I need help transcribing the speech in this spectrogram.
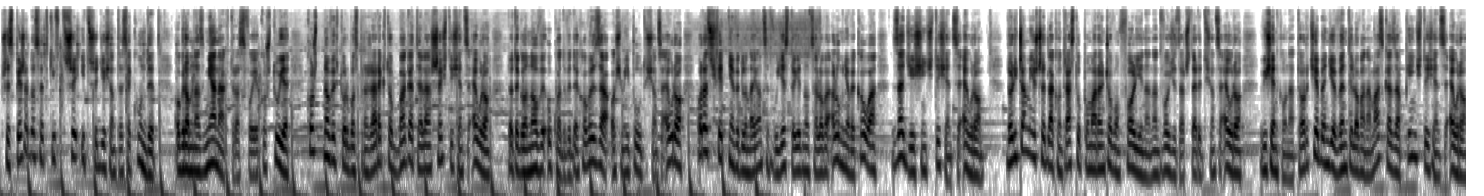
przyspiesza do setki w 3,3 sekundy. Ogromna zmiana, która swoje kosztuje. Koszt nowych turbosprężarek to bagatela 6000 euro, do tego nowy układ wydechowy za 8500 euro oraz świetnie wyglądające 21-calowe aluminiowe koła za 10 tysięcy euro. Doliczamy jeszcze dla kontrastu pomarańczową folię na nadwozie za 4000 euro. Wisienką na torcie będzie wentylowana maska za 5000 euro.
